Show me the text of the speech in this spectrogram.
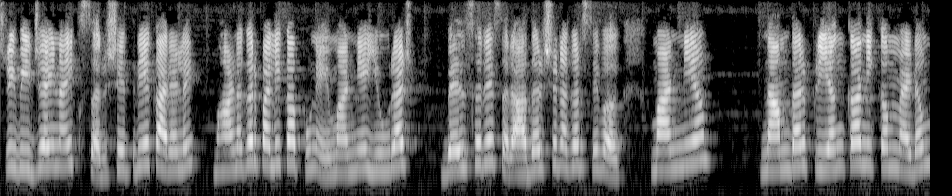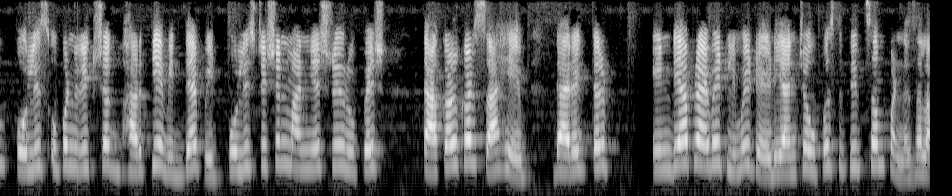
श्री विजय नाईक सर क्षेत्रीय कार्यालय महानगरपालिका पुणे मान्य युवराज बेलसरे सर आदर्श नगरसेवक मान्य नामदार प्रियंका निकम मॅडम पोलीस उपनिरीक्षक भारतीय विद्यापीठ पोलीस स्टेशन मान्य Shri Rupesh Takalkar saheb director India private limited यांच्या उपस्थितीत संपन्न झाला.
